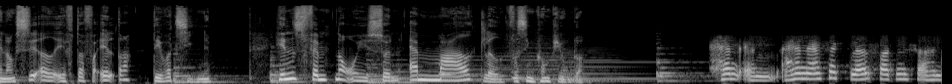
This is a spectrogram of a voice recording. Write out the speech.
annoncerede efter forældre, det var Tine. Hendes 15-årige søn er meget glad for sin computer. Han er, han er så glad for den, så han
